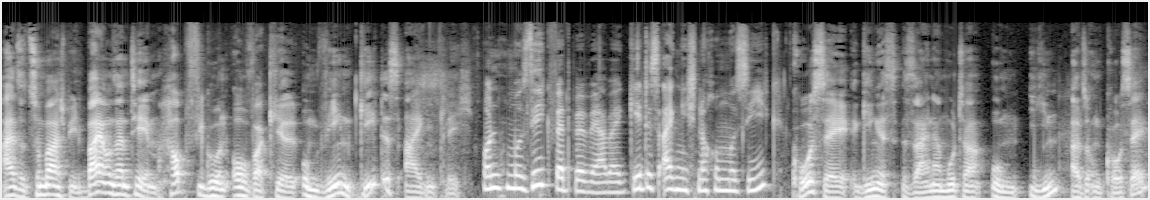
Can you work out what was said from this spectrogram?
Also zum Beispiel bei unseren Themen Hauptfiguren Overkill. Um wen geht es eigentlich? Und Musikwettbewerbe. Geht es eigentlich noch um Musik? Kosei ging es seiner Mutter um ihn, also um Kosei.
